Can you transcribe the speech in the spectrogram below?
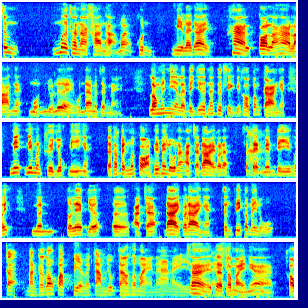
ซึ่งเมื่อธนาคารถามว่าคุณมีรายได้ห้าก้อนละห้าล้านเนี่ยหมุนอยู่เรื่อย คุณได้มาจากไหน เราไม่มีอะไรไปยื่นนั่นคือสิ่งที่เขาต้องการไงนี่นี่มันคือยุคนี้ไงแต่ถ้าเป็นเมื่อก่อนพี่ไม่รู้นะอาจจะได้ก็ได้ statement ดีเฮ้ยเงินตัวเลขเยอะเอออาจจะได้ก็ได้ไงซึ่งพี่ก็ไม่รู้ก็มันจะต้องปรับเปลี่ยนไปตามยุคตามสมัยนะในใช่ในแต่สิ่งสมัยเนี้ยเขา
